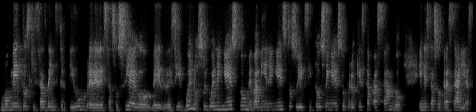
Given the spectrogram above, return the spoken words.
momentos quizás de incertidumbre, de desasosiego, de, decir, bueno, soy buena en esto, me va bien en esto, soy exitosa en esto, pero ¿qué está pasando en estas otras áreas?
